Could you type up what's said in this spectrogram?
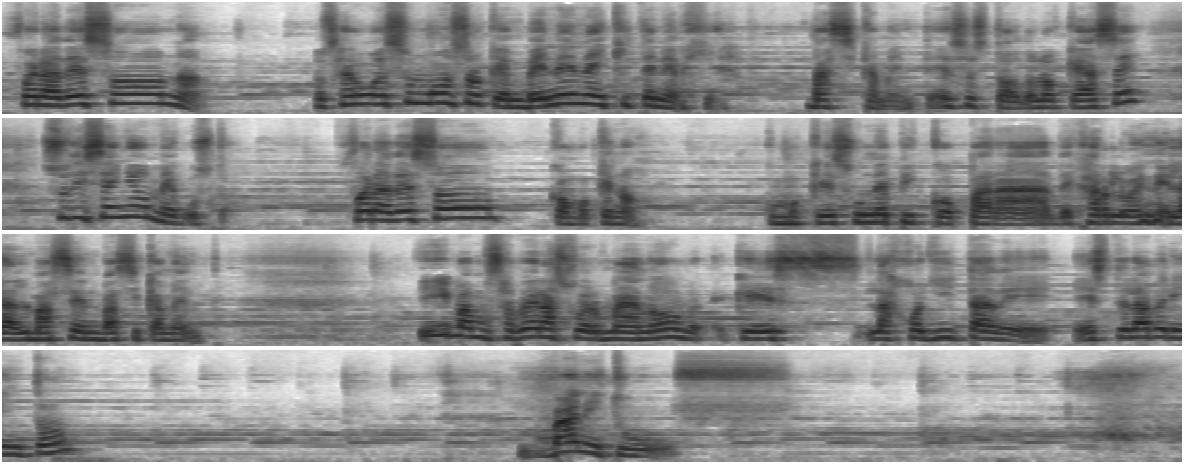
fuera de eso, no. O sea, es un monstruo que envenena y quita energía. Básicamente, eso es todo lo que hace. Su diseño me gustó. fuera de eso, como que no. Como que es un épico para dejarlo en el almacén, básicamente. Y vamos a ver a su hermano, que es la joyita de este laberinto. Vanitus.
